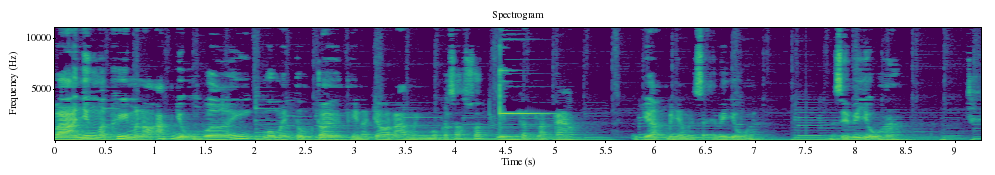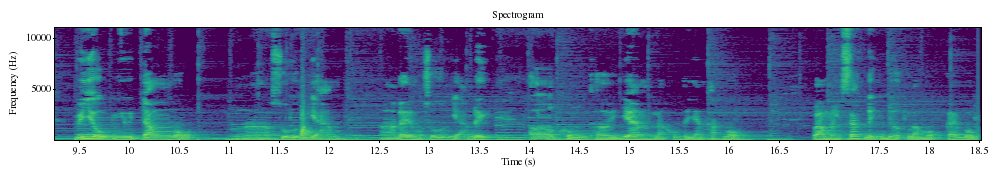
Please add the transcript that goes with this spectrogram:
và nhưng mà khi mà nó áp dụng với momentum trade thì nó cho ra mình một cái xác suất win rất là cao. Được chưa? Bây giờ mình sẽ ví dụ này. Mình sẽ ví dụ ha. Ví dụ như trong một à, xu hướng giảm à, đây là một xu hướng giảm đi. Ở khung thời gian là khung thời gian H1 và mình xác định được là một cái vùng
